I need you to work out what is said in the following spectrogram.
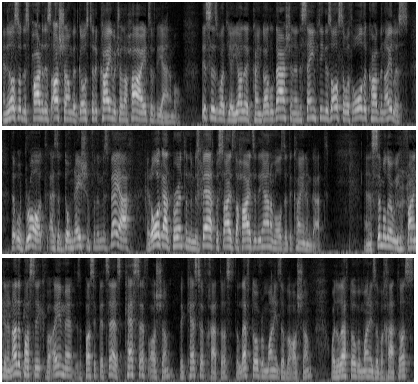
And there's also this part of this asham that goes to the kayin, which are the hides of the animal. This is what Yehoyada Kain Gadol Darshan, and the same thing is also with all the carbon oils that were brought as a donation for the mizbeach. It all got burnt on the mizbeach besides the hides of the animals that the kainim got. And a similar we find in another pasuk, Va'ayme, there's a pasuk that says, Kesef Osham, the Kesef Chatos, the leftover monies of a Osham, or the leftover monies of a Chatos,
